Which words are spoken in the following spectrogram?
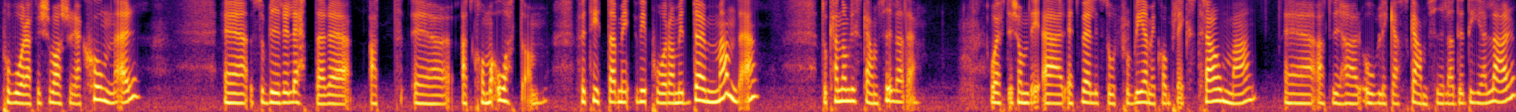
på våra försvarsreaktioner eh, så blir det lättare att, eh, att komma åt dem. För tittar vi på dem i dömande, då kan de bli skamfilade. Och eftersom det är ett väldigt stort problem i komplex trauma, eh, att vi har olika skamfilade delar,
